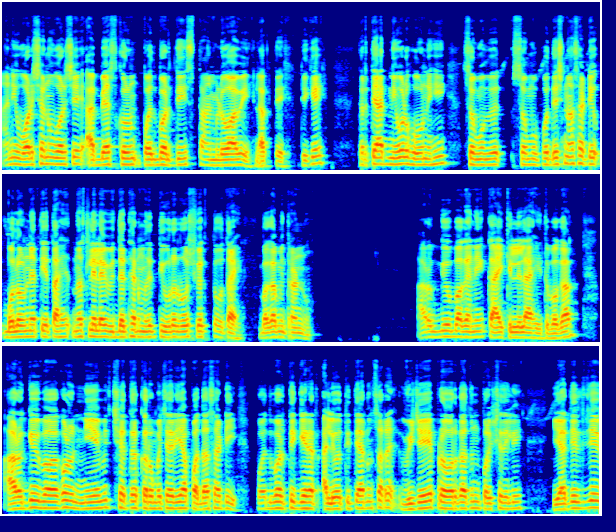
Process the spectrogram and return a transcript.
आणि वर्षानुवर्षे अभ्यास करून पदभरती स्थान मिळवावे लागते. ठीक आहे? तर त्यात निवड होऊनही समुप समुपदेशनासाठी बोलवण्यात येत आहे नसलेल्या विद्यार्थ्यांमध्ये तीव्र रोष व्यक्त होत आहे. बघा मित्रांनो. आरोग्य विभागाने काय केलेलं आहे तर बघा. आरोग्य विभागाकडून नियमित क्षेत्र कर्मचारी या पदासाठी पदभरती घेण्यात आली होती. त्यानुसार विजयी प्रवर्गातून परीक्षा दिली. यादीत जे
